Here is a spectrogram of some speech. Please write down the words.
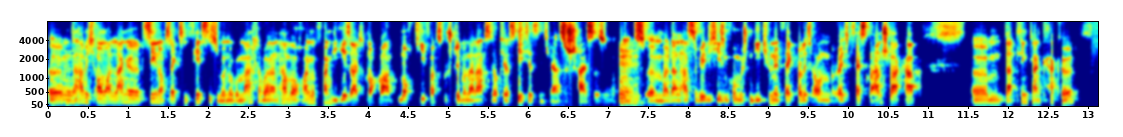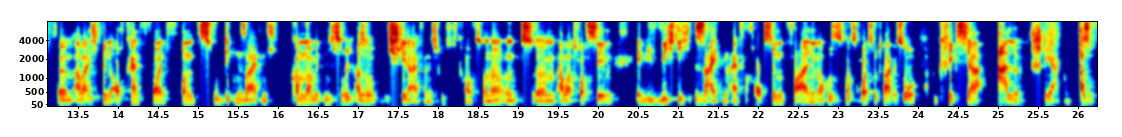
Ähm, mhm. Da habe ich auch mal lange 10 auf 46 immer nur gemacht, aber dann haben wir auch angefangen, die E-Seite noch mal noch tiefer zu stimmen und danach so, okay, das geht jetzt nicht mehr, das ist scheiße so. Mhm. Und, ähm, weil dann hast du wirklich diesen komischen D-Tune-Effekt, weil ich auch einen recht festen Anschlag habe. Ähm, das klingt dann kacke. Ähm, aber ich bin auch kein Freund von zu dicken Seiten. Ich komme damit nicht so richtig, also ich stehe da einfach nicht richtig drauf. So, ne? Und ähm, aber trotzdem, ey, wie wichtig Seiten einfach auch sind. Und vor allen Dingen auch ist es heutzutage so, du kriegst ja alle Stärken. Also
